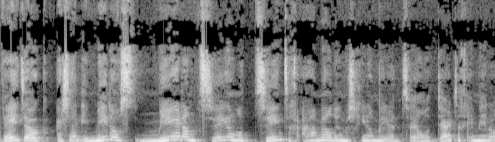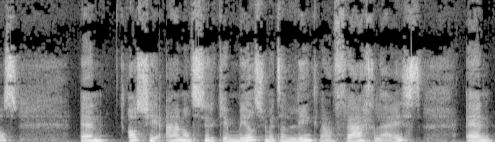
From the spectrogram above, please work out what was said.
weet ook, er zijn inmiddels meer dan 220 aanmeldingen, misschien al meer dan 230 inmiddels. En als je je aanmeldt, stuur ik je een mailtje met een link naar een vragenlijst. En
